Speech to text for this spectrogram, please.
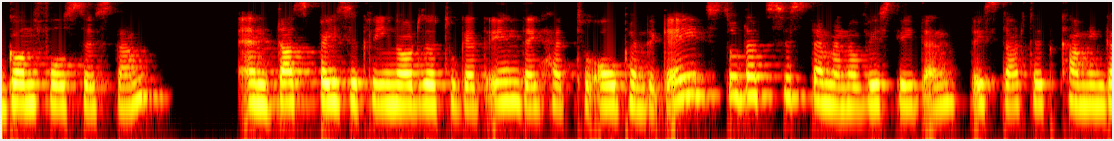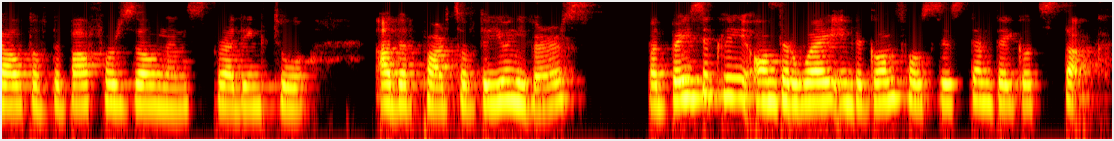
Gone-Fall system. And that's basically in order to get in, they had to open the gates to that system. And obviously, then they started coming out of the buffer zone and spreading to other parts of the universe. But basically, on their way in the Gone-Fall system, they got stuck.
